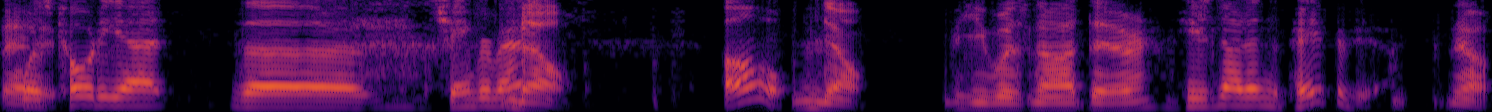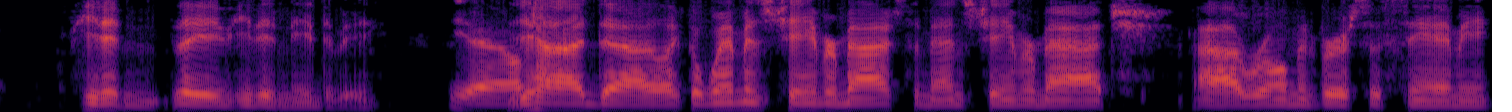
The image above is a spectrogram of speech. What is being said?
And Was Cody at the chamber match? no, Oh, no, he was not there. he's not in the pay per view. No, he didn't. They he didn't need to be. Yeah. You had uh, like the women's chamber match, the men's chamber match, uh, Roman versus Sammy,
